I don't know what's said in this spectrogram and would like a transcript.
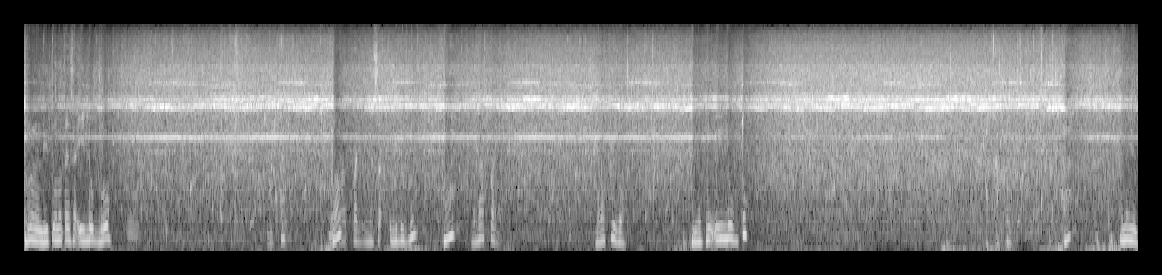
Bro, nandito na tayo sa ilog bro. Malapad na sa ilog mo. Ha? Malapad. Malaki ba? Malaking ilog to. Ha? Ano yun?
